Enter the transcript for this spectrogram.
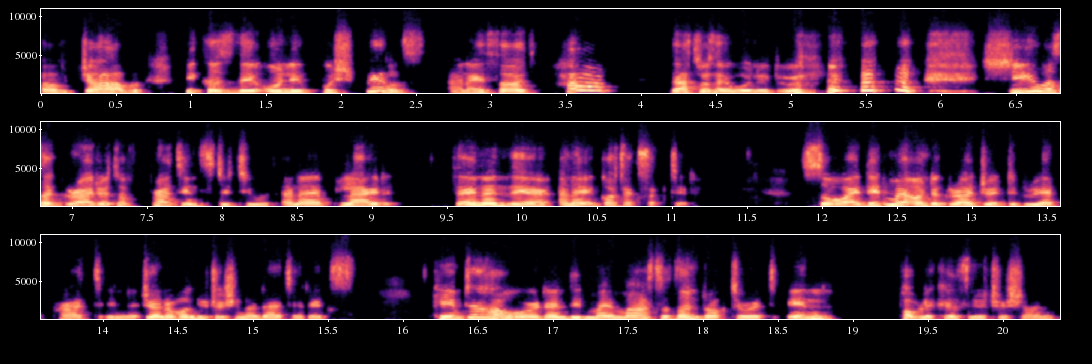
of job because they only push pills. And I thought, huh, that's what I want to do. she was a graduate of Pratt Institute, and I applied then and there, and I got accepted. So I did my undergraduate degree at Pratt in general nutrition and dietetics, came to Howard and did my master's and doctorate in public health nutrition,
